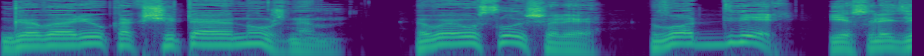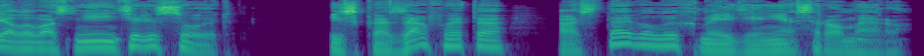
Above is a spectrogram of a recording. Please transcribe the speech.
«Говорю, как считаю нужным. Вы услышали. Вот дверь, если дело вас не интересует». И, сказав это, оставил их наедине с Ромеро.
